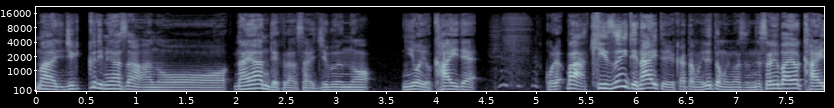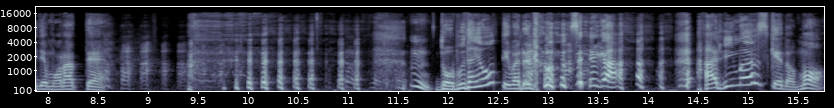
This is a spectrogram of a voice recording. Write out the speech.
まあじっくり皆さん、あのー、悩んでください。自分の匂いを嗅いで。これまあ気づいてないという方もいると思いますのでそういう場合は嗅いでもらって。うんドブだよって言われる可能性がありますけども。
